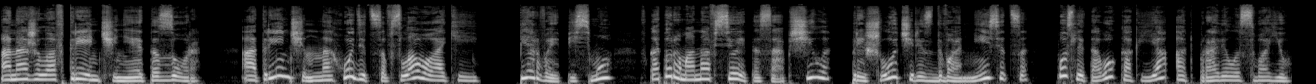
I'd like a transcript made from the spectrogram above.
Она жила в Тренчине, это Зора, а Тренчин находится в Словакии. Первое письмо, в котором она все это сообщила, пришло через два месяца после того, как я отправила свое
